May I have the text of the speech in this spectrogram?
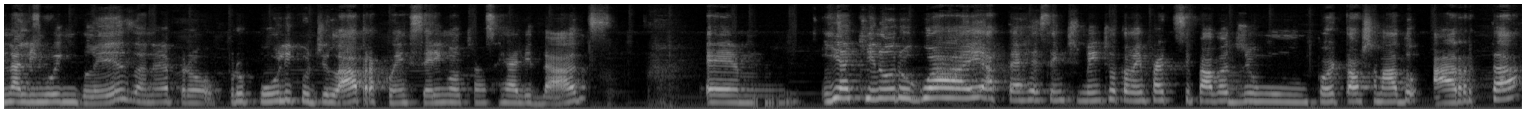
na língua inglesa, né, para o público de lá, para conhecerem outras realidades. É, e aqui no Uruguai, até recentemente, eu também participava de um portal chamado Arta,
